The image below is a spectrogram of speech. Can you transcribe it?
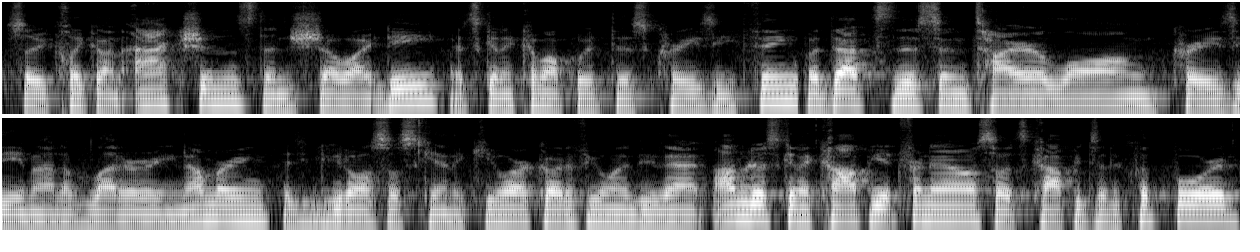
So you click on actions, then show ID. It's going to come up with this crazy thing, but that's this entire long, crazy amount of lettering numbering. You could also scan the QR code if you want to do that. I'm just going to copy it for now. So it's copied to the clipboard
